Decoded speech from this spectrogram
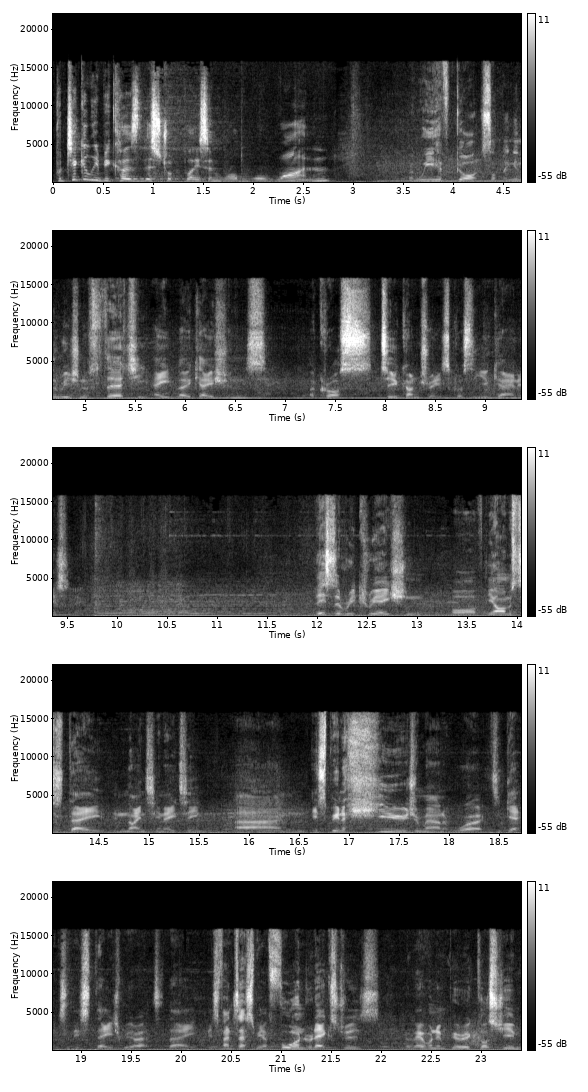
particularly because this took place in World War One. And we have got something in the region of 38 locations across two countries, across the UK and Italy. This is a recreation of the Armistice Day in 1918, and it's been a huge amount of work to get to this stage we are at today. It's fantastic. We have 400 extras, we have everyone in period costume.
